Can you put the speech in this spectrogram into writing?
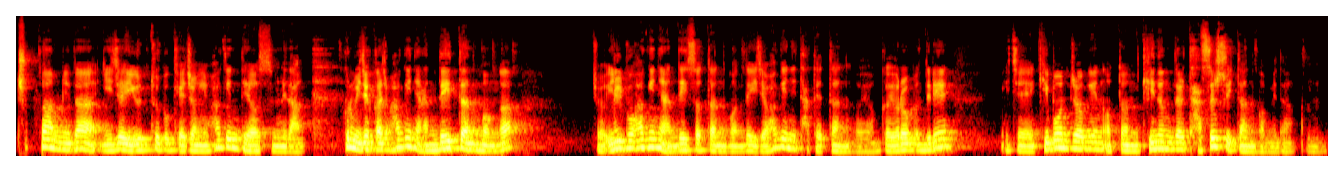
축하합니다. 이제 유튜브 계정이 확인되었습니다. 그럼 이제까지 확인이 안 돼 있다는 건가? 저 일부 확인이 안 돼 있었다는 건데 이제 확인이 다 됐다는 거예요. 그러니까 여러분들이 이제 기본적인 어떤 기능들 다 쓸 수 있다는 겁니다. 음.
